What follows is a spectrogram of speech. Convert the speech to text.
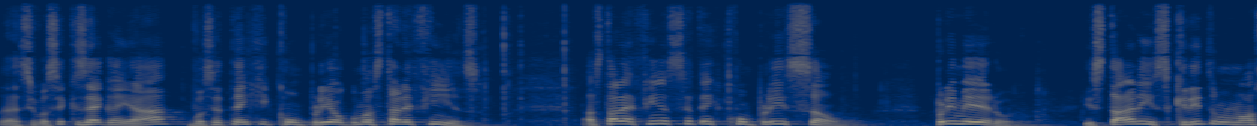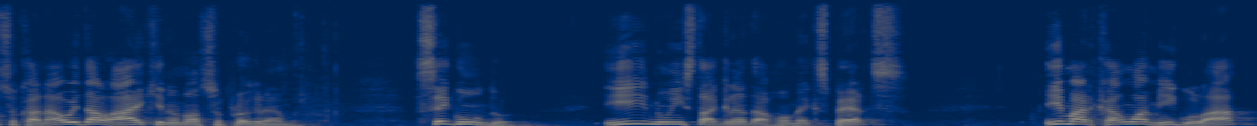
É, Se você quiser ganhar, você tem que cumprir algumas tarefinhas. As tarefinhas que você tem que cumprir são: primeiro, estar inscrito no nosso canal e dar like no nosso programa. Segundo, ir no Instagram da Home Experts e marcar um amigo lá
